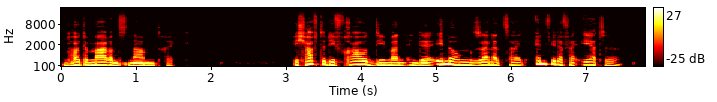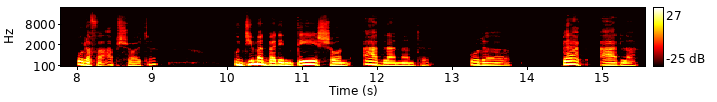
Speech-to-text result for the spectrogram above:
und heute Marens Namen trägt. Ich hoffte, die Frau, die man in der Erinnerung seiner Zeit entweder verehrte oder verabscheute und die man bei den D schon Adler nannte oder Bergadler.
